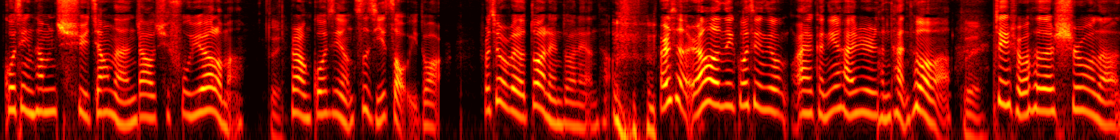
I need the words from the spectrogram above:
郭靖他们去江南要去赴约了嘛，对，让郭靖自己走一段，说就是为了锻炼锻炼他。而且，然后那郭靖就哎，肯定还是很忐忑嘛。对，这时候他的师傅呢，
